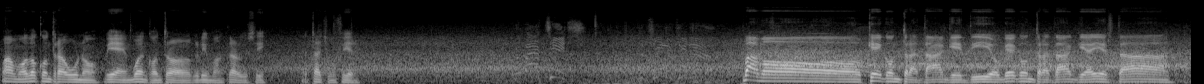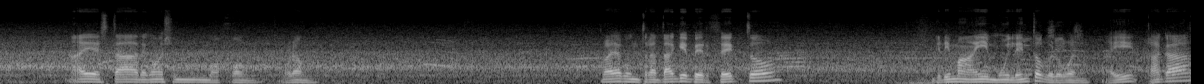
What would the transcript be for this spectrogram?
vamos, dos contra uno. Bien, buen control, Griezmann, claro que sí. Está hecho un fiel. ¡Vamos! ¡Qué contraataque, tío! ¡Qué contraataque! Ahí está. Ahí está. Te comes un mojón, cabrón. Vaya contraataque perfecto. Grima ahí muy lento, pero bueno. Ahí, taca.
